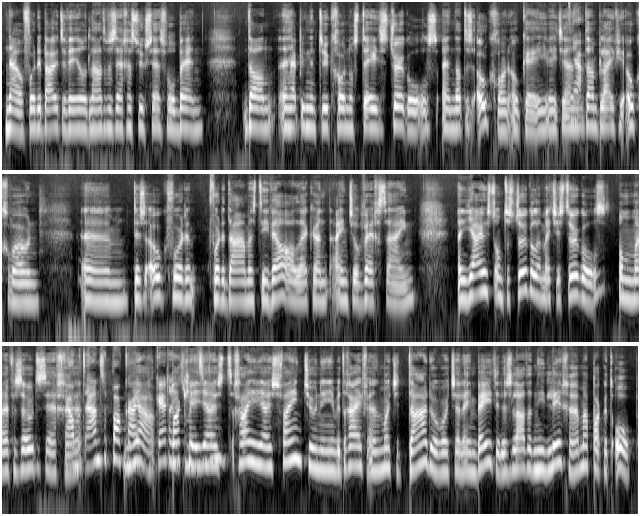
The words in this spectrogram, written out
nou, voor de buitenwereld, laten we zeggen, succesvol bent, dan heb je natuurlijk gewoon nog steeds struggles. En dat is ook gewoon oké, weet je. En Ja. dan blijf je ook gewoon. Ehm, dus ook voor de, voor de dames die wel al lekker een eindje op weg zijn. En juist om te struggelen met je struggles, om maar even zo te zeggen. Ja, om het aan te pakken, Ja, pak je juist, ga je juist fine-tunen in je bedrijf. En word je, daardoor word je alleen beter. Dus laat het niet liggen, maar pak het op.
